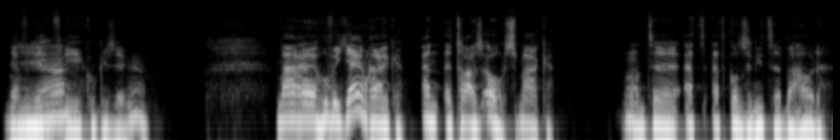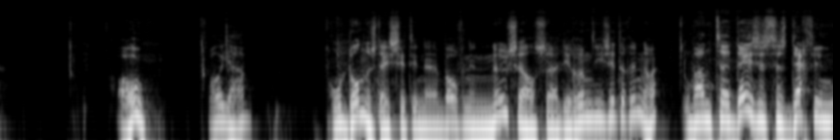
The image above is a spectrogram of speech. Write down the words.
Ja, vanille, ja. vanille koekjesdeeg. Ja. Maar hoe vind jij hem ruiken? En trouwens, oh, smaken. Hm. Want Ed, Ed kon zich niet eh, behouden. Oh, Oh ja. oh donders. Deze zit in, de- boven in de neus zelfs. Eh, die rum die zit erin hoor. Want eh, deze is dus 13,3%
